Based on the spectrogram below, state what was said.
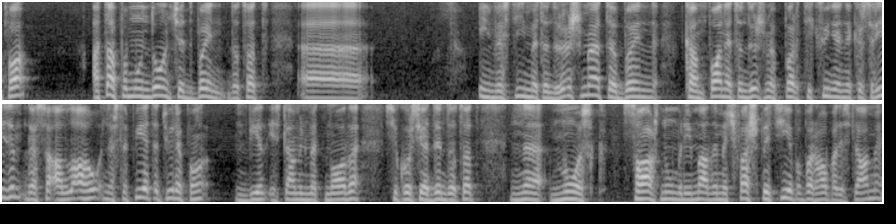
Apo ata po mundohen që të bëjnë, do të thotë, ë investime të ndryshme, të bëjnë kampanje të ndryshme për të kthyer në krishterizëm, ndërsa Allahu në shtëpiat e tyre po mbjell islamin me të madhe, sikur që e din do të thotë në Moskë sa është numri i madh dhe me çfarë shpejtësie po përhapet Islami,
